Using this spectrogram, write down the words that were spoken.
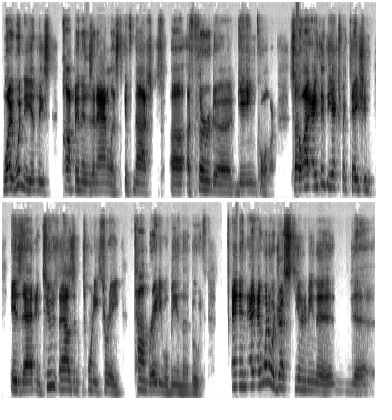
why wouldn't he at least pop in as an analyst, if not uh, a third uh, game caller? So I, I, think the expectation is that in 2023, Tom Brady will be in the booth. And I, I want to address, you know what I mean, the the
